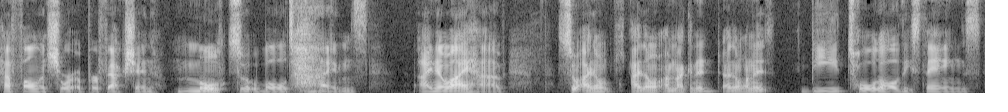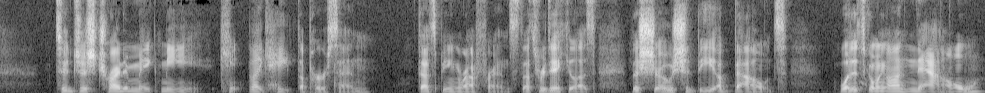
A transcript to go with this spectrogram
have fallen short of perfection multiple times. I know I have. So I don't I don't I'm not going to I don't want to be told all these things to just try to make me like hate the person that's being referenced. That's ridiculous. The show should be about what is going on now,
